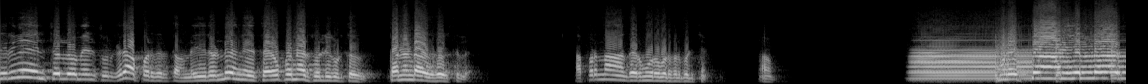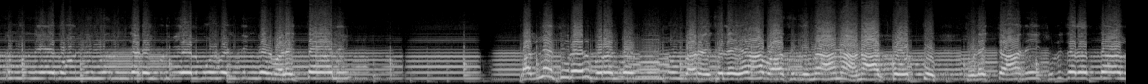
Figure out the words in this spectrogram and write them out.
திருவேன் செல்வமேன்னு சொல்கிற அப்பர் திருத்தாண்டகம். இது ரெண்டும் எங்கள் தகப்பனார் சொல்லி கொடுத்தது பன்னெண்டாவது வயசுல. அப்புறம் தான் தருமபுர படத்தில் படித்தேன். ஆம். முளைத்தானே எல்லாருக்கும் முன்னே தோன்றி திங்களை முடிவேல் முழுவன் திங்கள் வளைத்தானே பல்லசுரர் புறங்கள் மூன்றும் வரை சிலையா வாசுகினான் ஆனா கோத்து துளைத்தானே சுடுதரத்தால்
